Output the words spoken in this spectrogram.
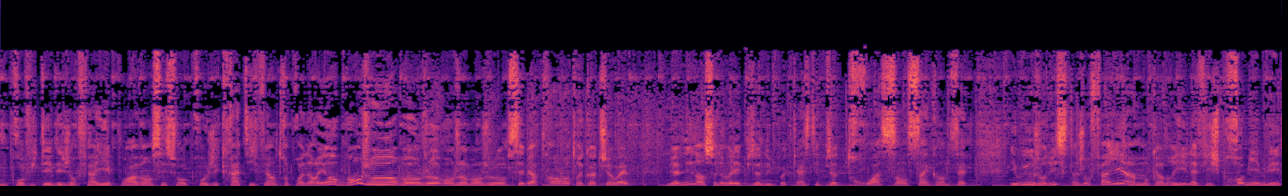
Vous profitez des jours fériés pour avancer sur vos projets créatifs et entrepreneuriaux Bonjour, bonjour, bonjour, bonjour, c'est Bertrand, votre coach web. Bienvenue dans ce nouvel épisode du podcast, épisode 357. Et oui, aujourd'hui c'est un jour férié, hein, mon calendrier il affiche 1er mai,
